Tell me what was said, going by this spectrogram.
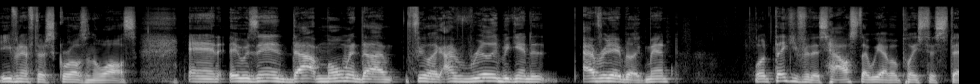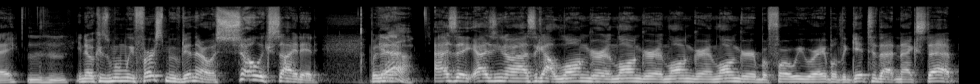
even if there's squirrels in the walls. And it was in that moment that I feel like I really began to every day be like, man, Lord, thank you for this house that we have a place to stay. Mm-hmm. You know, because when we first moved in there, I was so excited. But then Yeah. as it as you know, as it got longer and longer and longer and longer before we were able to get to that next step,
